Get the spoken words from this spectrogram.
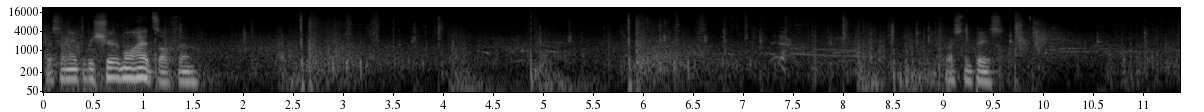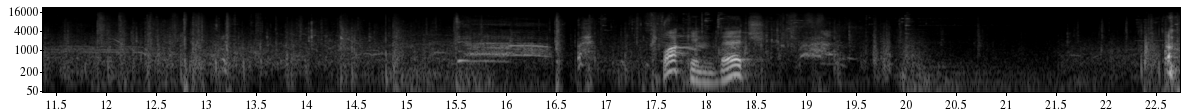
Guess I need to be shooting more heads off then. Rest in peace. Fucking bitch.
